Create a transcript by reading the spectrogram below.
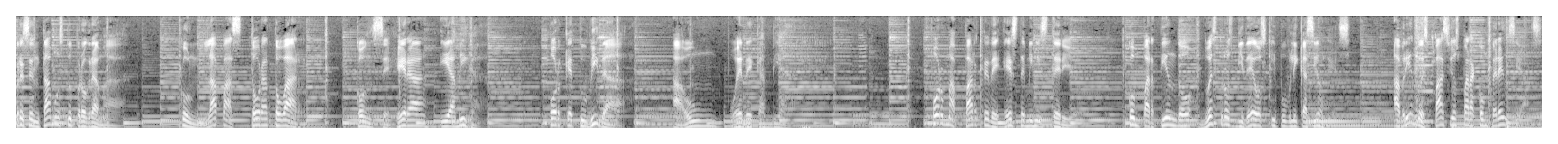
presentamos tu programa con la pastora Tobar, consejera y amiga, porque tu vida aún puede cambiar. Forma parte de este ministerio, compartiendo nuestros videos y publicaciones, abriendo espacios para conferencias,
